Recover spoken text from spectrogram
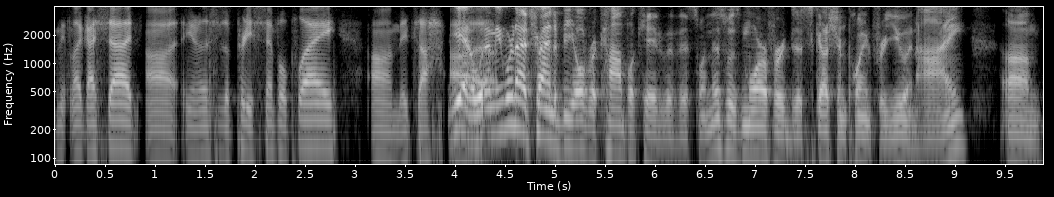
I mean, like I said, uh, you know, this is a pretty simple play. Um, it's a yeah. uh, I mean, we're not trying to be overcomplicated with this one. This was more for a discussion point for you and I. Um,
